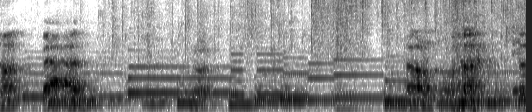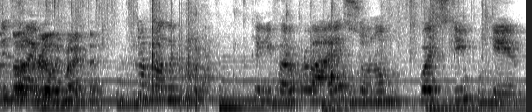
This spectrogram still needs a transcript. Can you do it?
not bad, but I don't know. That's is not really my thing. Una cosa che gli farò provare sono questi, che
